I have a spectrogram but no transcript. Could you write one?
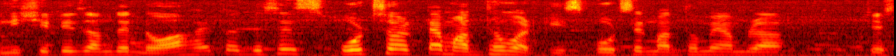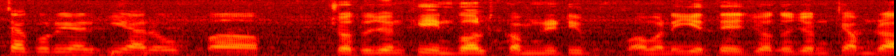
ইনিশিয়েটিভস আমাদের নেওয়া হয়। তো দিস ইজ স্পোর্টসও একটা মাধ্যম আর কি। স্পোর্টসের মাধ্যমে আমরা চেষ্টা করি আর কি আরও যতজনকে ইনভলভ কমিউনিটি মানে ইয়েতে যতজনকে আমরা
